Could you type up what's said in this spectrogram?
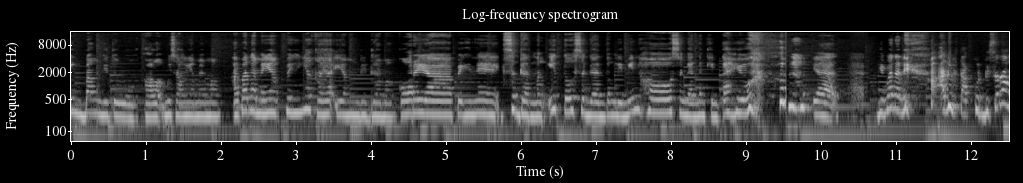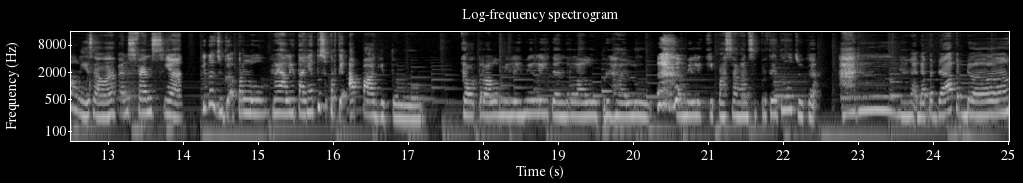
imbang gitu loh kalau misalnya memang apa namanya pengennya kayak yang di drama Korea pengennya seganteng itu seganteng Lee Min Ho seganteng Kim Tae Hyun ya gimana nih aduh takut diserang nih sama fans-fansnya kita juga perlu realitanya tuh seperti apa gitu loh kalau terlalu milih-milih dan terlalu berhalu memiliki pasangan seperti itu juga aduh ya nggak dapet dapet dong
